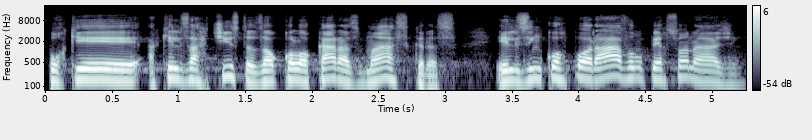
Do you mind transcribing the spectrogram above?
Porque aqueles artistas, ao colocar as máscaras, Eles incorporavam o personagem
